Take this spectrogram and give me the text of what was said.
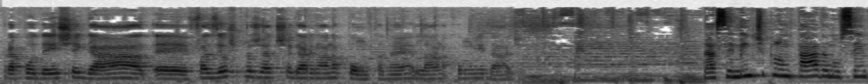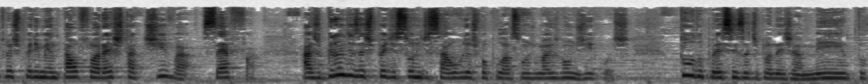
para poder chegar, é, fazer os projetos chegarem lá na ponta, né, lá na comunidade. Da semente plantada no Centro Experimental Floresta Ativa, CEFA, às grandes expedições de saúde às populações mais longínquas. Tudo precisa de planejamento,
